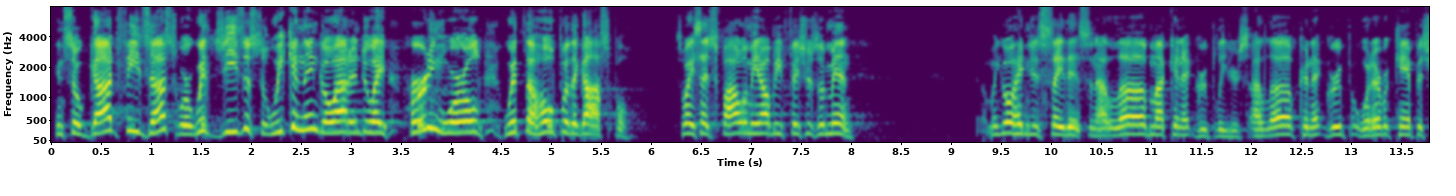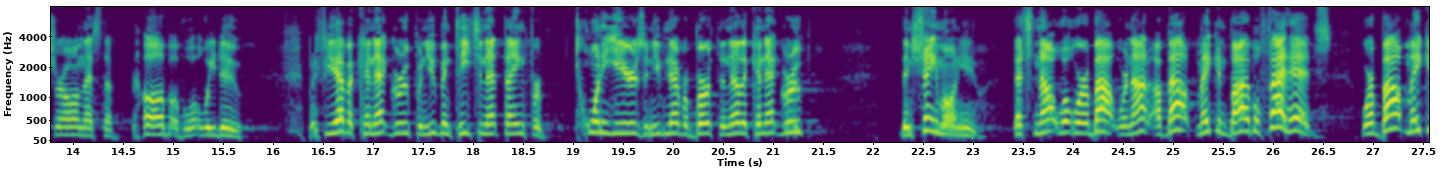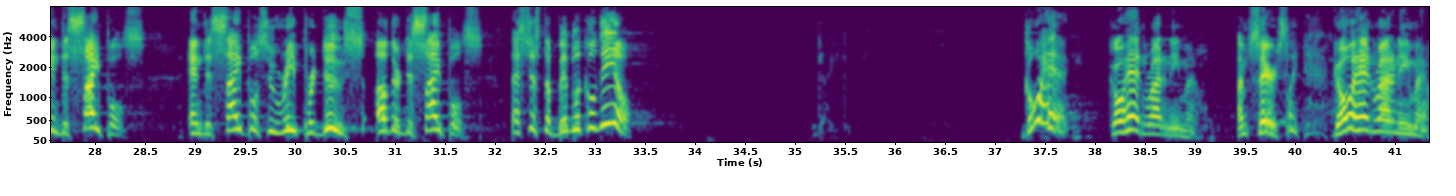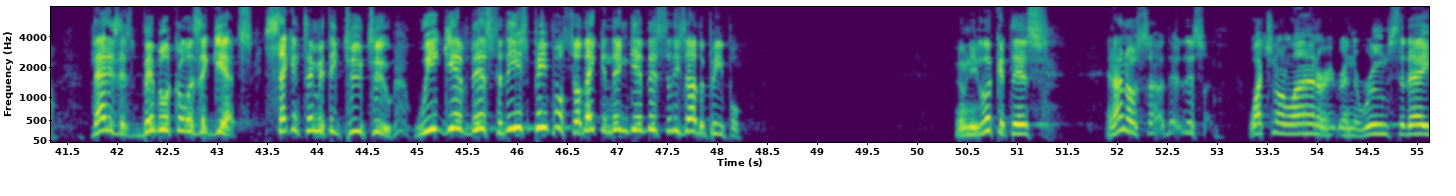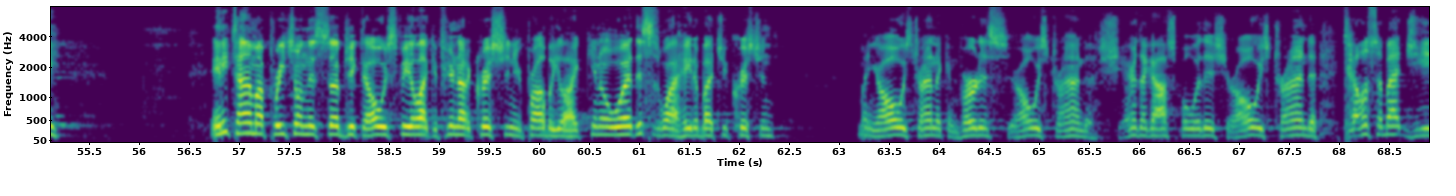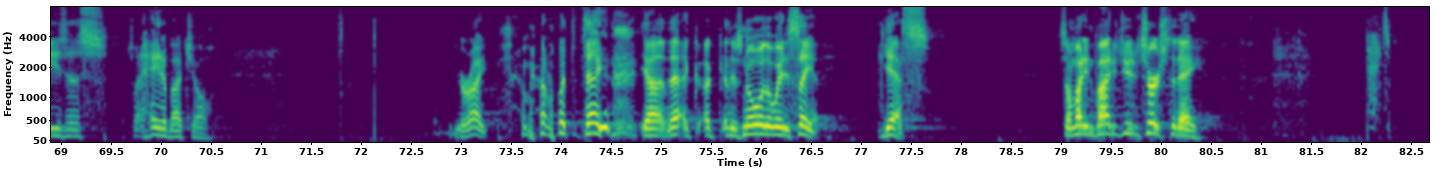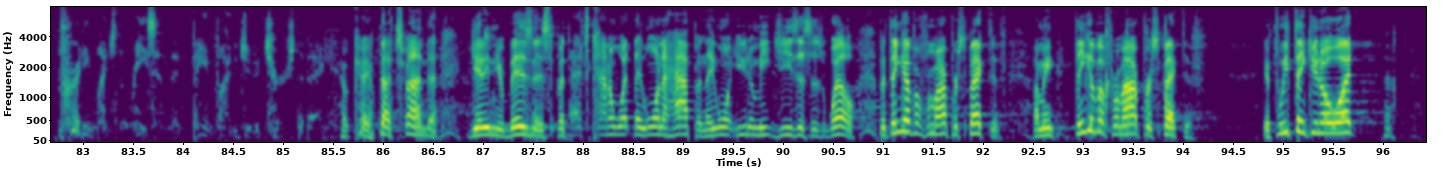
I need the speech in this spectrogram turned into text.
And so God feeds us. We're with Jesus, so we can then go out into a hurting world with the hope of the gospel. That's why he says, Follow me, and I'll be fishers of men. Let me go ahead and just say this, and I love my Connect Group leaders. I love Connect Group, whatever campus you're on, that's the hub of what we do. But if you have a Connect Group and you've been teaching that thing for 20 years and you've never birthed another Connect Group, then shame on you. That's not what we're about. We're not about making Bible fatheads. We're about making disciples and disciples who reproduce other disciples. That's just a biblical deal. Go ahead. Go ahead and write an email. I'm seriously. Go ahead and write an email. That is as biblical as it gets. 2 Timothy 2 2. We give this to these people so they can then give this to these other people. And when you look at this, and I know some, this, watching online or in the rooms today, Anytime I preach on this subject, I always feel like if you're not a Christian, you're probably like, you know what? This is why I hate about you Christians. I mean, you're always trying to convert us. You're always trying to share the gospel with us. You're always trying to tell us about Jesus. That's what I hate about y'all. You're right. I, don't know what to tell you. Yeah, that, uh, there's no other way to say it. Yes. Somebody invited you to church today. That's pretty much the reason that they invited you to church today. Okay, I'm not trying to get in your business, but that's kind of what they want to happen. They want you to meet Jesus as well. But think of it from our perspective. I mean, think of it from our perspective. If we think, you know what,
